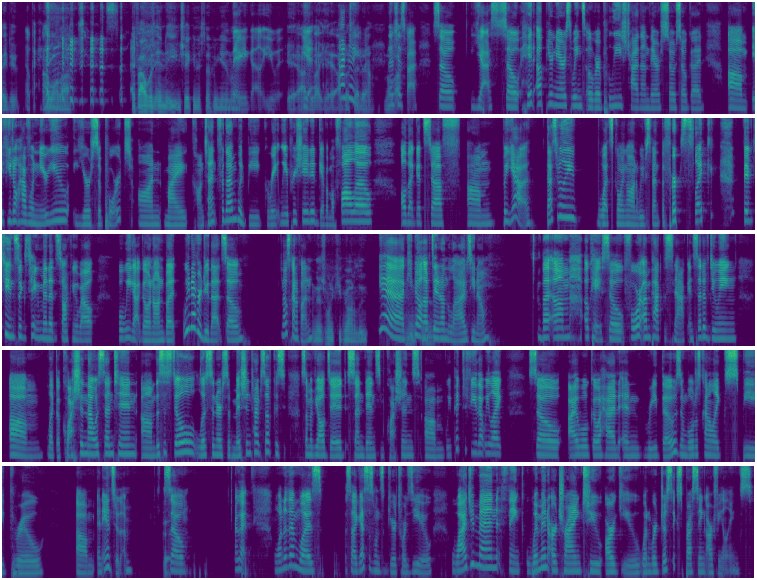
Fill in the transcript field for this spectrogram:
They do. Okay, I won't lie. If I was into eating chicken and stuff again, like there you go. You would. yeah, I'd Yeah, be like, yeah, I I'll know bust that down. No That's lie. just fine. So yes, so hit up your nearest wings over. Please try them. They're so so good. Um, if you don't have one near you, your support on my content for them would be greatly appreciated. Give them a follow, all that good stuff. Um, but yeah, that's really what's going on. We've spent the first like 15, 16 minutes talking about what we got going on, but we never do that. So that was kind of fun. I just want to keep you on a loop. Yeah, keep y'all updated on the lives, you know. But um okay, so for unpack the snack, instead of doing um like a question that was sent in, um this is still listener submission type stuff cuz some of y'all did send in some questions. Um we picked a few that we like. So I will go ahead and read those and we'll just kind of like speed through um and answer them. Bet. So okay. One of them was so I guess this one's geared towards you. Why do men think women are trying to argue when we're just expressing our feelings?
